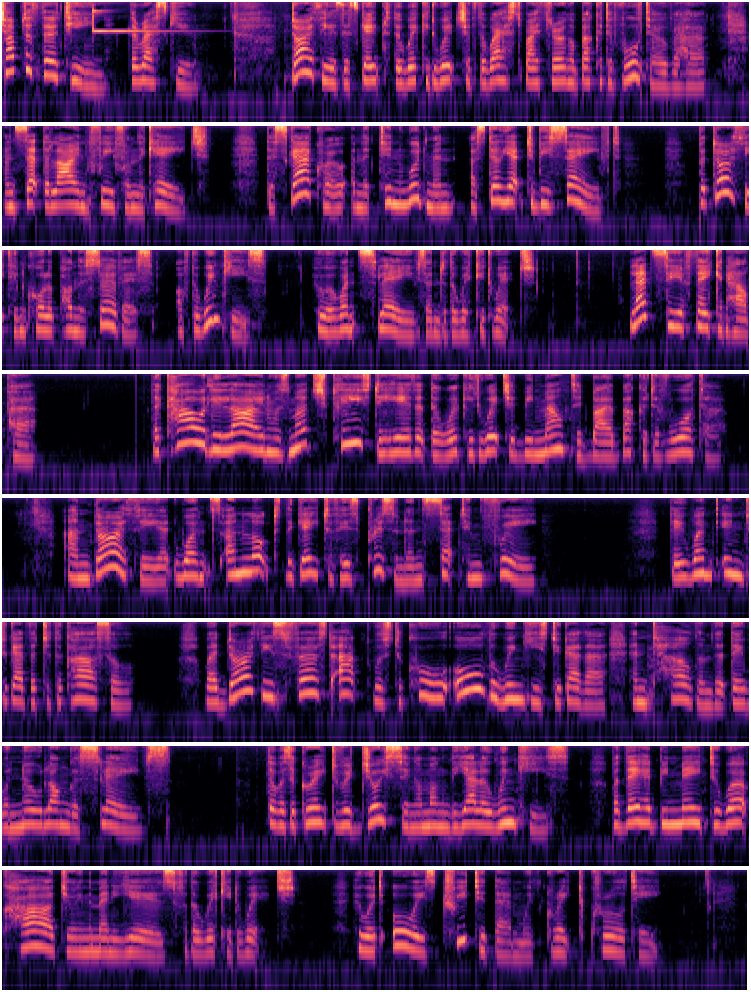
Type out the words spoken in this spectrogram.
Chapter 13 The Rescue Dorothy has escaped the Wicked Witch of the West by throwing a bucket of water over her and set the lion free from the cage. The Scarecrow and the Tin Woodman are still yet to be saved, but Dorothy can call upon the service of the Winkies, who were once slaves under the Wicked Witch. Let's see if they can help her. The Cowardly Lion was much pleased to hear that the Wicked Witch had been melted by a bucket of water, and Dorothy at once unlocked the gate of his prison and set him free. They went in together to the castle, where Dorothy's first act was to call all the Winkies together and tell them that they were no longer slaves. There was a great rejoicing among the yellow Winkies, but they had been made to work hard during the many years for the wicked witch, who had always treated them with great cruelty.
